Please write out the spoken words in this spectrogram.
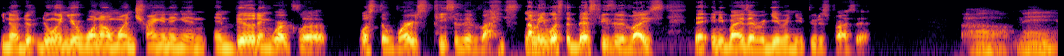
you know do, doing your one-on-one training and, and building work club what's the worst piece of advice i mean what's the best piece of advice that anybody's ever given you through this process oh man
